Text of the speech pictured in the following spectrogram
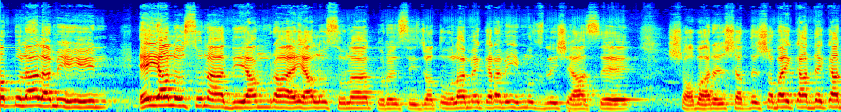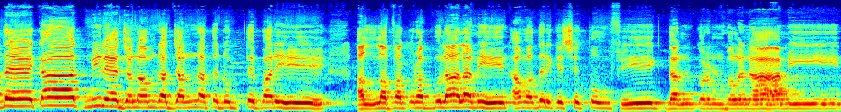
রব্বুল আলমিন এই আলোচনা দিয়ে আমরা এই আলোচনা করেছি। যত ওলামে কেরামি মজলিসে আছে, সবার সাথে সবাই কাঁধে কাঁধে কাঁধ মিলে যেন আমরা জান্নাতে ঢুকতে পারি। আল্লাহ পাক রব্বুল আলমিন আমাদেরকে সে তৌফিক দান করেন, বলেন আমিন।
